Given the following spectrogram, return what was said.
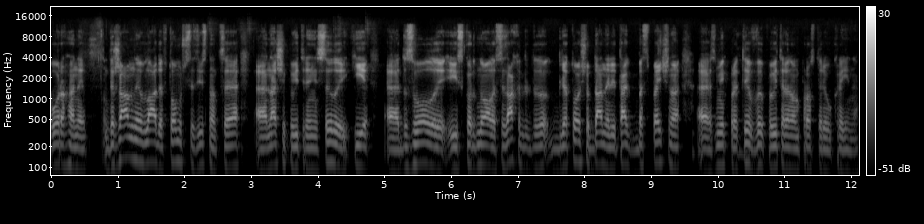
органи державної влади, в тому числі, звісно, це наші повітряні сили, які дозволили і скоординували всі заходи для- для того, щоб даний літак безпечно е, зміг пройти в повітряному просторі України.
